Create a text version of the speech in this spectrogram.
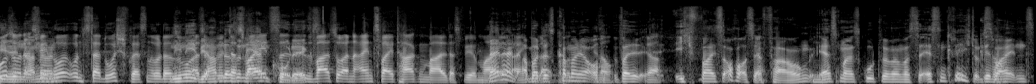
vielen so, dass wir anderen. nur uns da durchfressen oder Nee, so. nee, wir also haben da das so war jetzt, das war so an ein, zwei Tagen mal, dass wir mal. Nein, nein, aber das kann man ja auch. Genau. weil ja. ich weiß auch aus Erfahrung, erstmal ist gut, wenn man was zu essen kriegt und Genau. zweitens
